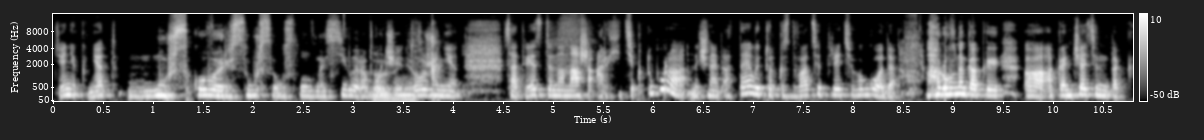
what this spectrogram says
Денег нет, мужского ресурса, условно, силы рабочие тоже нет. Тоже нет. Соответственно, наша архитектура начинает оттаивать только с 23 года. А ровно как и а, окончательно так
